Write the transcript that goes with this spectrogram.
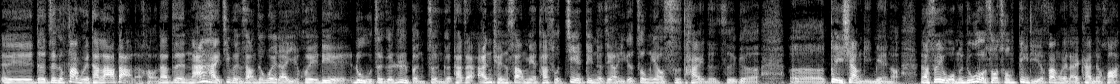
呃的这个范围它拉大了哈，那这南海基本上在未来也会列入这个日本整个它在安全上面它所界定的这样一个重要事态的这个呃对象里面了。那所以我们如果说从地理的范围来看的话，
